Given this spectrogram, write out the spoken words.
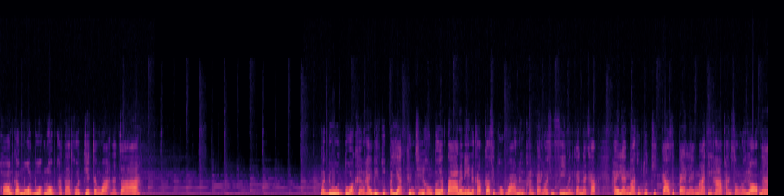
พร้อมกับโหมดบวกลบอัตราโทษ 7 จังหวะนะจ๊ะ มาดูตัวเครื่องไฮบริดสุดประหยัดขึ้นชื่อของ Toyota นั่นเองนะครับ 96 วาล์ว 1,800 ซีซีเหมือนกันนะครับ ให้แรงม้าสูงสุดที่ 98 แรงม้าที่ 5,200 รอบนะ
